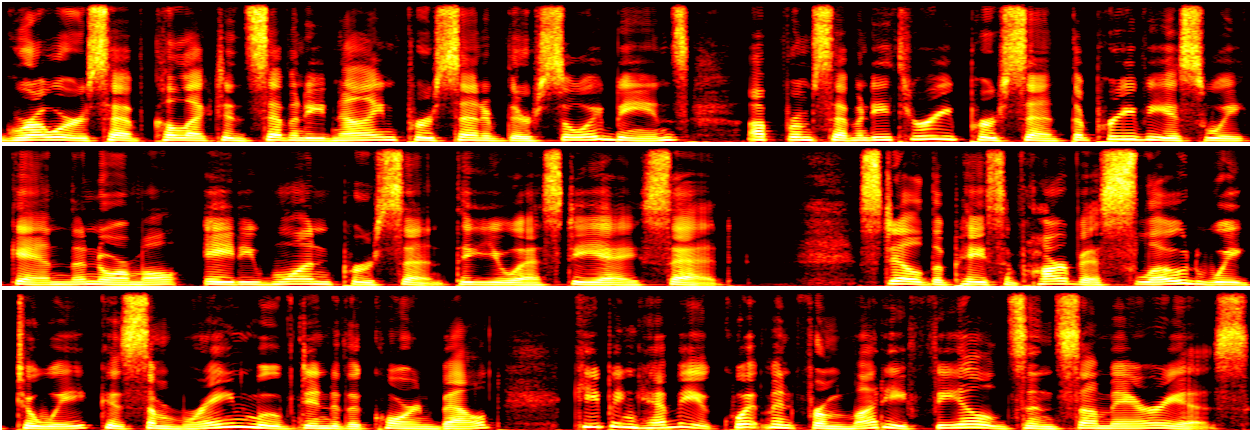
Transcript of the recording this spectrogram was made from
Growers have collected 79% of their soybeans, up from 73% the previous week and the normal 81%, the USDA said. Still, the pace of harvest slowed week to week as some rain moved into the Corn Belt, keeping heavy equipment from muddy fields in some areas.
